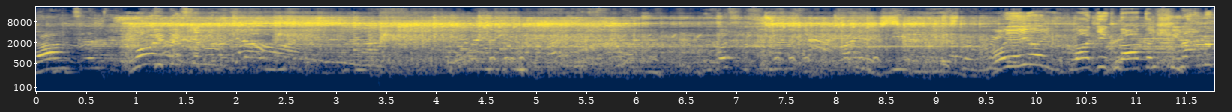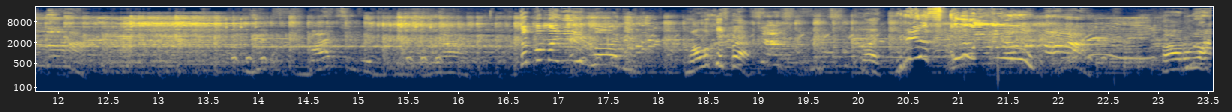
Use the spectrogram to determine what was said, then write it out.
Да. Ну і Ой-ой-ой, Владик, натащи. Та помоги, Владик. Мало хп. Лайк, рискую. Хорош,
